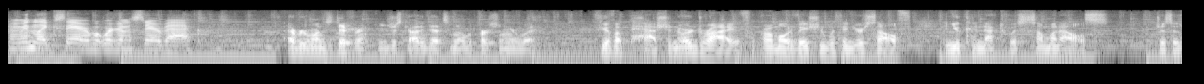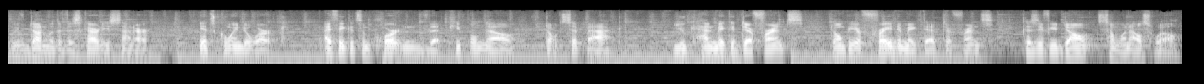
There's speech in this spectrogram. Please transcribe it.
I mean, like stare, but we're gonna stare back. Everyone's different. You just gotta get to know the person you're with. If you have a passion or drive or a motivation within yourself and you connect with someone else, just as we've done with the Viscardi Center, it's going to work. I think it's important that people know, don't sit back, you can make a difference, don't be afraid to make that difference, because if you don't, someone else will.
